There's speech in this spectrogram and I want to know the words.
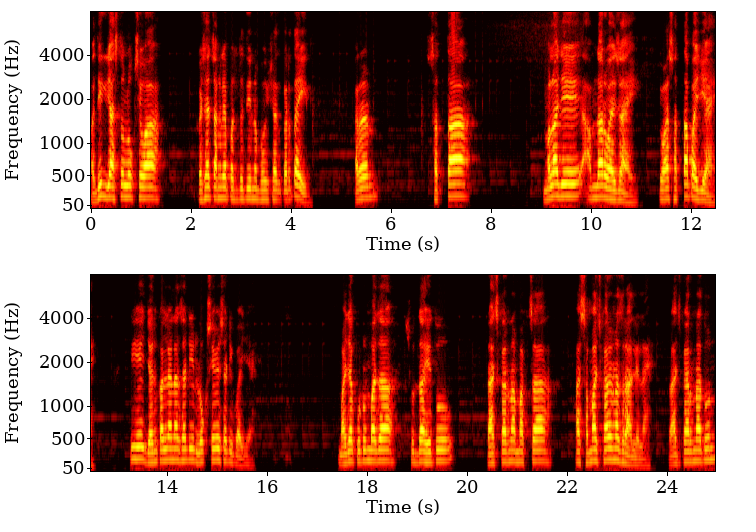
अधिक जास्त लोकसेवा कशा चांगल्या पद्धतीनं भविष्यात करता येईल? कारण सत्ता मला जे आमदार व्हायचं आहे किंवा सत्ता पाहिजे आहे ती हे जनकल्याणासाठी लोकसेवेसाठी पाहिजे आहे. माझ्या कुटुंबाचा सुद्धा हेतू राजकारणामागचा हा समाजकारणच राहिलेला आहे. राजकारणातून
